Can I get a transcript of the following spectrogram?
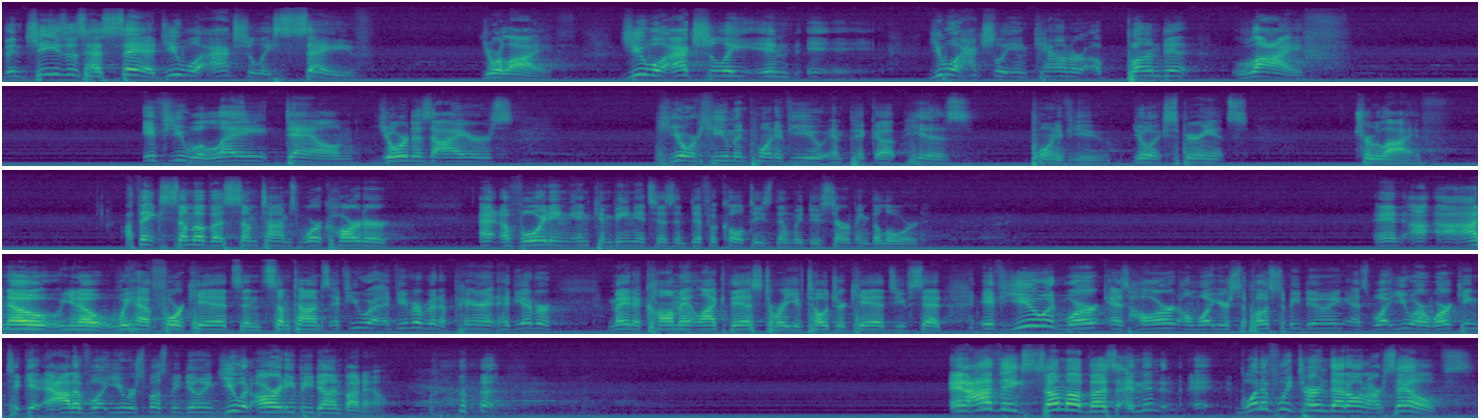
then Jesus has said you will actually save your life. You will actually in, you will actually encounter abundant life if you will lay down your desires, your human point of view and pick up his point of view. You'll experience true life. I think some of us sometimes work harder at avoiding inconveniences and difficulties than we do serving the Lord. And I, I know, you know, we have four kids, and sometimes if you were, if you've ever been a parent, have you ever made a comment like this to where you've told your kids, you've said, if you would work as hard on what you're supposed to be doing as what you are working to get out of what you were supposed to be doing, you would already be done by now. and I think some of us, and then eh, what if we turned that on ourselves?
